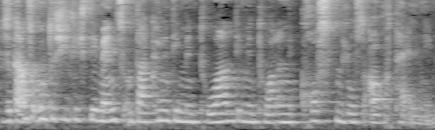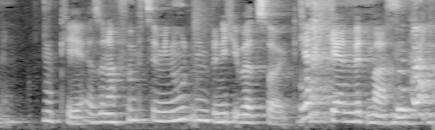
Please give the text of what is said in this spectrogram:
also ganz unterschiedlichste Events und da können die Mentoren, die Mentorinnen kostenlos auch teilnehmen. Okay, also nach 15 Minuten bin ich überzeugt. Ich ja. möchte gerne mitmachen. Super.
